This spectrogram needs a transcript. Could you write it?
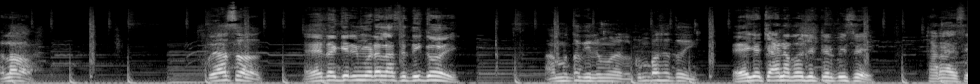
হ্যালো। কই আছস এই তো গ্রিন মডেল আছে তুই কই? আমি তো গ্রিন মডেল কোন পাশে তুই? এই যে চায়না প্রজেক্টের পিছে। খারা আছে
